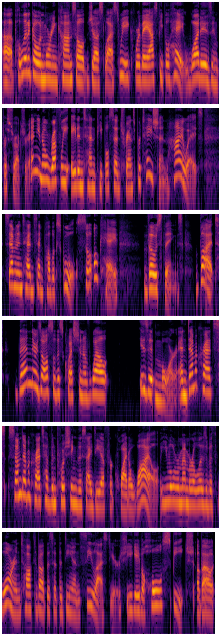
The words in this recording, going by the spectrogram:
uh, Politico and Morning Consult just last week where they asked people, hey, what is infrastructure? And, you know, roughly 8 in 10 people said transportation, highways. 7 in 10 said public schools. So, okay, those things. But then there's also this question of, well, is it more? And Democrats, some Democrats have been pushing this idea for quite a while. You will remember Elizabeth Warren talked about this at the DNC last year. She gave a whole speech about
